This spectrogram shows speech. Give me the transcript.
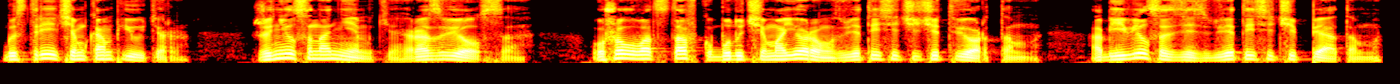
Быстрее, чем компьютер. Женился на немке, развелся. Ушел в отставку, будучи майором в 2004-м. Объявился здесь в 2005-м.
